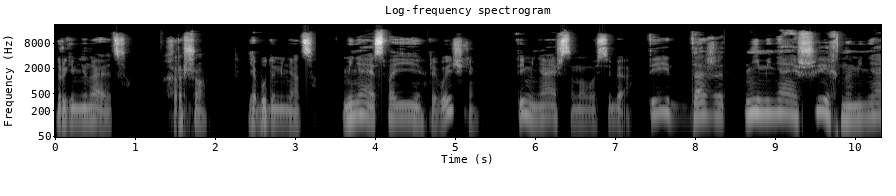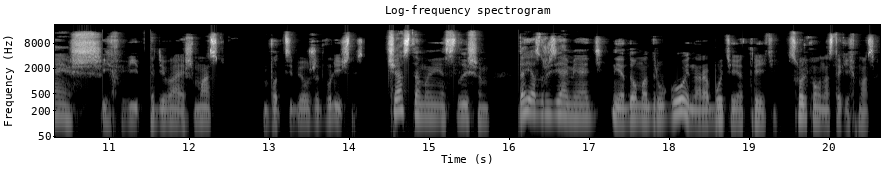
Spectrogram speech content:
Другим не нравится. Хорошо, я буду меняться. Меняя свои привычки, ты меняешь самого себя. Ты даже не меняешь их, но меняешь их вид, одеваешь маску. Вот тебе уже двуличность. Часто мы слышим, да я с друзьями один, я дома другой, на работе я третий. Сколько у нас таких масок?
